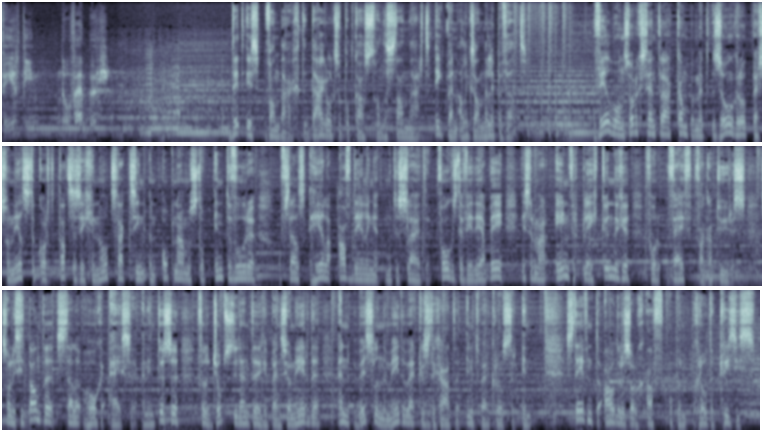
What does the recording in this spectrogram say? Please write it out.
14 november. Dit is vandaag de dagelijkse podcast van de Standaard. Ik ben Alexander Lippenveld. Veel woonzorgcentra kampen met zo'n groot personeelstekort dat ze zich genoodzaakt zien een opnamestop in te voeren of zelfs hele afdelingen moeten sluiten. Volgens de VDAB is er maar één verpleegkundige voor vijf vacatures. Sollicitanten stellen hoge eisen en intussen vullen jobstudenten, gepensioneerden en wisselende medewerkers de gaten in het werkrooster in. Stevend de ouderenzorg af op een grote crisis.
